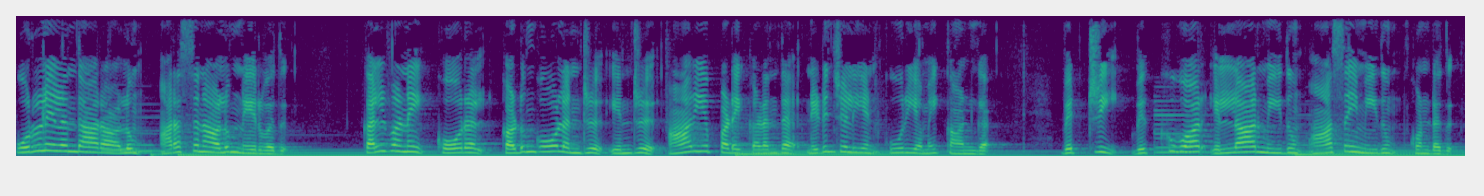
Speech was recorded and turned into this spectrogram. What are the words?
பொருளிழந்தாராலும் அரசனாலும் நேர்வது. கல்வனை கோரல் கடுங்கோலன்று என்று ஆரியப்படை கடந்த நெடுஞ்செழியன் கூறியமை காண்க. வெற்றி வெக்குவார் எல்லார் மீதும் ஆசை மீதும் கொண்டது.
